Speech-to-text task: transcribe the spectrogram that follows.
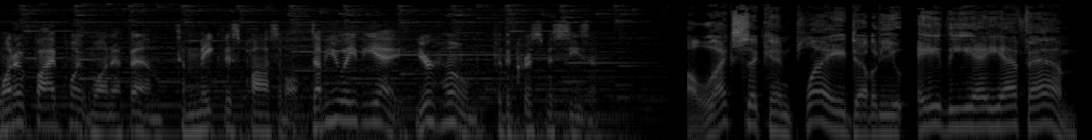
105.1 FM to make this possible. WAVA, your home for the Christmas season. Alexa can play WAVA FM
